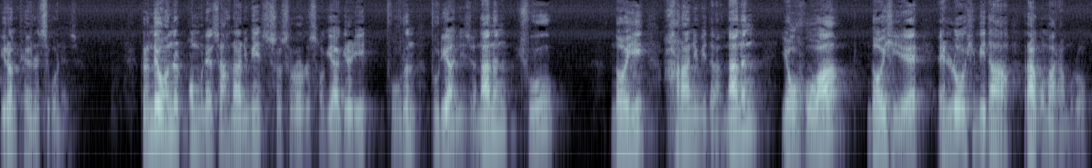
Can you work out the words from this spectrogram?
이런 표현을 쓰곤 하죠. 그런데 오늘 본문에서 하나님이 스스로를 소개하기를 이 둘은 둘이 아니죠. 나는 주 너희 하나님이다. 나는 여호와 너희의 엘로힘이다라고 말하므로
